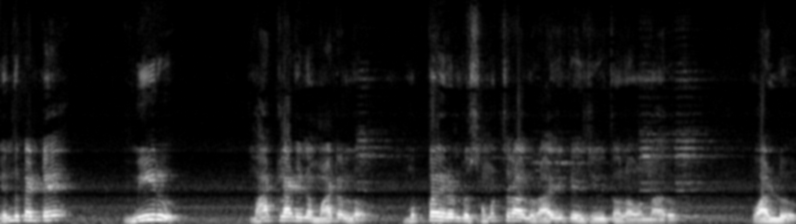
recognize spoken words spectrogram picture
ఎందుకంటే మీరు మాట్లాడిన మాటల్లో ముప్పై రెండు సంవత్సరాలు రాజకీయ జీవితంలో ఉన్నారు. వాళ్ళు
